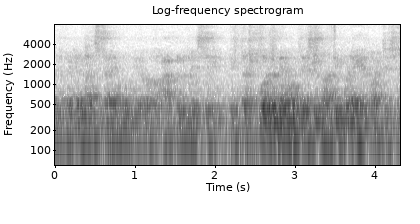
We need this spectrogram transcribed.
ఎందుకంటే లంచ్ టైం మీరు ఆకలి చేసి ఇంట్రెస్ట్ పోతుందేమో చేసి అది కూడా ఏర్పాటు చేశాము.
